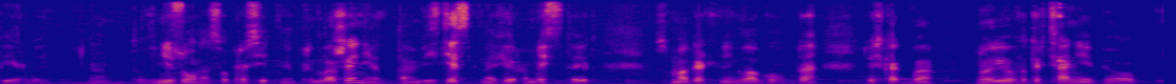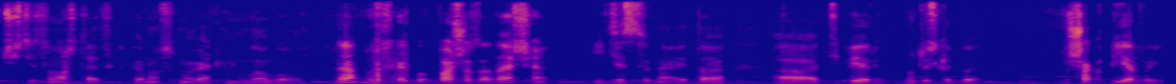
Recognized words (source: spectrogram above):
первый, да? внизу у нас вопросительное предложение, там везде на первом месте стоит вспомогательный глагол, да, то есть как бы ну и в отрицании частица нож ставится к первому вспомогательному глаголу. Да? Ну, то есть, как бы, ваша задача единственная, это а, теперь, ну, то есть, как бы, шаг первый,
